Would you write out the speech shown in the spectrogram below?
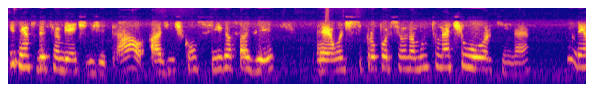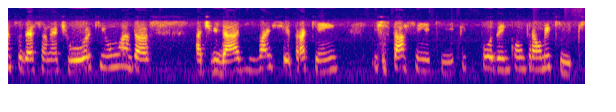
e dentro desse ambiente digital a gente consiga fazer é, onde se proporciona muito networking, né? Dentro dessa network, uma das atividades vai ser para quem está sem equipe poder encontrar uma equipe.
